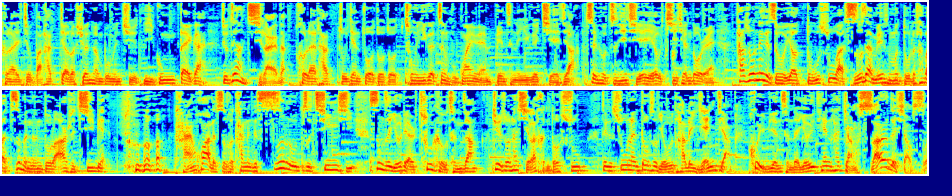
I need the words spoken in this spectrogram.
后来就把他调到宣传部门去以工代干，就这样起来的。后来他逐渐做做做，从一个政府官员变成了一个企业家，最后自己企业也有七千多人。他说那个时候要读书啊，实在没什么读的，他把《资本论》读了二十七遍。谈话的时候，他那个思路之清晰，甚至有点出口成章。据说他写了很多书，这个书呢都是由他的演讲汇编成的。有一天他讲了十二个小时，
